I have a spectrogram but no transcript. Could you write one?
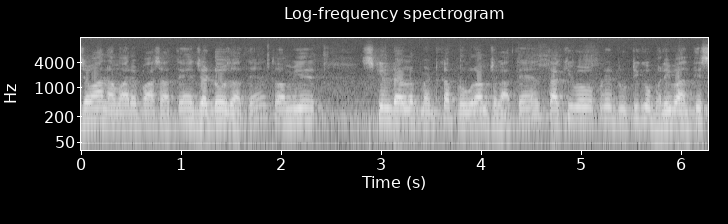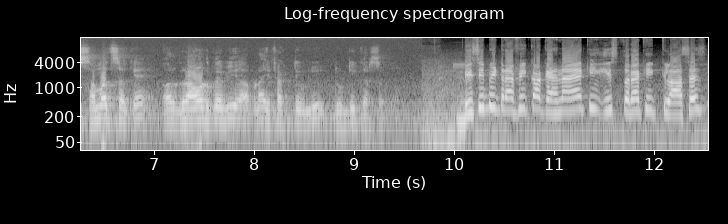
जवान हमारे पास आते हैं, जड्डोज आते हैं तो हम ये स्किल डेवलपमेंट का प्रोग्राम चलाते हैं ताकि वो अपनी ड्यूटी को भली भांति समझ सकें और ग्राउंड पे भी अपना इफेक्टिवली ड्यूटी कर सकें। डीसीपी ट्रैफ़िक का कहना है कि इस तरह की क्लासेस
